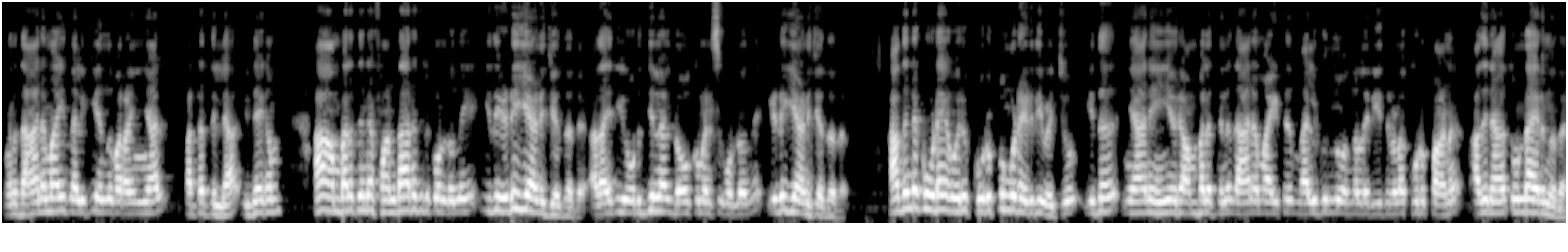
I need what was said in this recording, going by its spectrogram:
അങ്ങനെ ദാനമായി നൽകി എന്ന് പറഞ്ഞാൽ പറ്റത്തില്ല. ഇദ്ദേഹം ആ അമ്പലത്തിന്റെ ഭണ്ഡാരത്തിൽ കൊണ്ടുവന്ന് ഇത് ഇടുകയാണ് ചെയ്തത്. അതായത് ഈ ഒറിജിനൽ ഡോക്യുമെന്റ്സ് കൊണ്ടുവന്ന് ഇടുകയാണ് ചെയ്തത്. അതിന്റെ കൂടെ ഒരു കുറിപ്പും കൂടെ എഴുതി വെച്ചു. ഇത് ഞാൻ ഈ ഒരു അമ്പലത്തിന് ദാനമായിട്ട് നൽകുന്നു എന്നുള്ള രീതിയിലുള്ള കുറിപ്പാണ് അതിനകത്ത് ഉണ്ടായിരുന്നത്.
